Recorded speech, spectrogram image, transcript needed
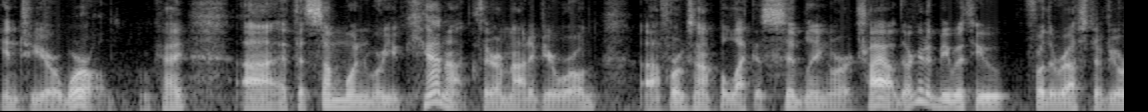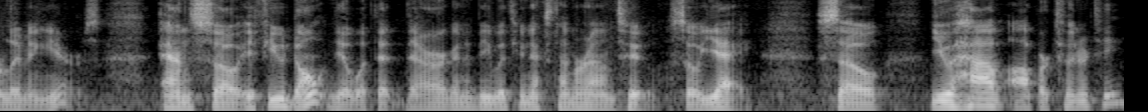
into your world. Okay, uh, If it's someone where you cannot clear them out of your world, uh, for example, like a sibling or a child, they're going to be with you for the rest of your living years. And so if you don't deal with it, they're going to be with you next time around too. So yay. So you have opportunity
